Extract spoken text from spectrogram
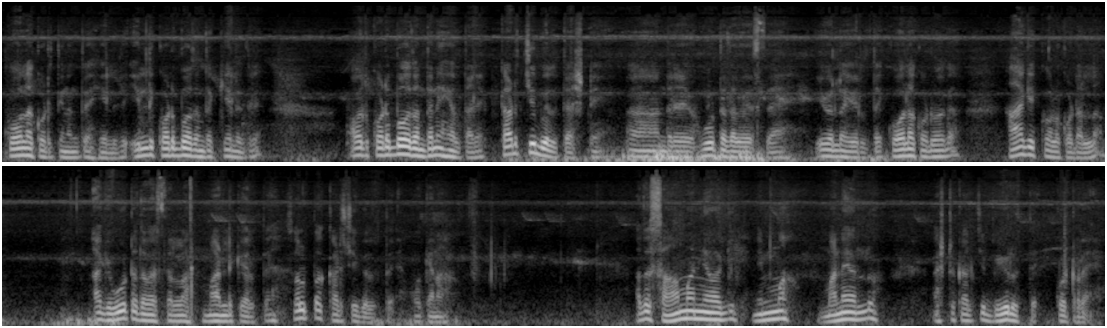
ಕೋಲ ಕೊಡ್ತೀನಿ ಅಂತ ಹೇಳಿದ್ರಿ, ಇಲ್ಲಿ ಕೊಡ್ಬೋದು ಅಂತ ಕೇಳಿದರೆ ಅವ್ರು ಕೊಡ್ಬೋದು ಅಂತಲೇ ಹೇಳ್ತಾರೆ. ಖರ್ಚು ಬೀಳುತ್ತೆ ಅಷ್ಟೇ. ಅಂದರೆ ಊಟದ ವ್ಯವಸ್ಥೆ ಇವೆಲ್ಲ ಇರುತ್ತೆ. ಕೋಲ ಕೊಡುವಾಗ ಹಾಗೆ ಕೋಲ ಕೊಡಲ್ಲ. ಹಾಗೆ ಊಟದ ವ್ಯವಸ್ಥೆ ಎಲ್ಲ ಮಾಡಲಿಕ್ಕೆ ಇರುತ್ತೆ. ಸ್ವಲ್ಪ ಖರ್ಚು ಬೀಳುತ್ತೆ. ಓಕೆನಾ ಅದು ಸಾಮಾನ್ಯವಾಗಿ ನಿಮ್ಮ ಮನೆಯಲ್ಲೂ ಅಷ್ಟು ಖರ್ಚು ಬೀಳುತ್ತೆ ಕೊಟ್ಟರೆ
